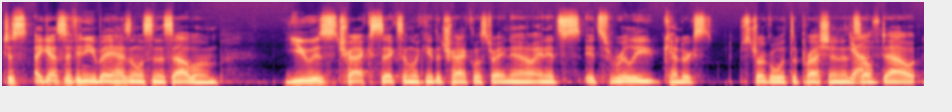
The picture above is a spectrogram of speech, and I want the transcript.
just. I guess if anybody hasn't listened to this album, you is track six. I'm looking at the track list right now, and it's it's really Kendrick's struggle with depression and Yeah. self doubt,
